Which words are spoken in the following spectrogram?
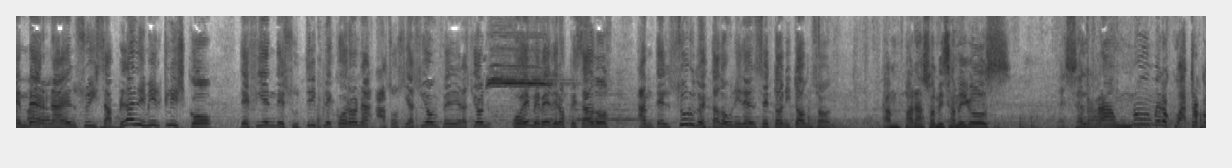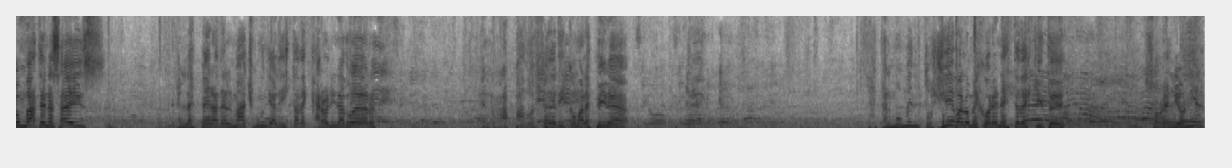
en Berna, en Suiza. Vladimir Klitschko defiende su triple corona Asociación Federación OMB de los Pesados ante el zurdo estadounidense Tony Thompson. Campanazo, mis amigos. Es el round número 4, combaten a 6. En la espera del match mundialista de Carolina Duer. El rapado de Federico Malespina. Y hasta el momento lleva lo mejor en este desquite. Sobre Leoniel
